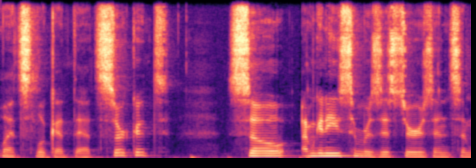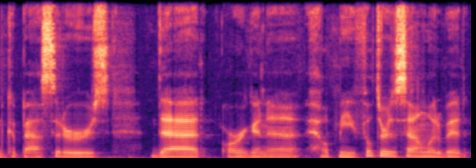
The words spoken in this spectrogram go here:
Let's look at that circuit. So I'm going to use some resistors and some capacitors that are going to help me filter the sound a little bit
